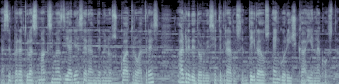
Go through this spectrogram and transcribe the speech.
Las temperaturas máximas diarias serán de menos 4 a 3, alrededor de 7 grados centígrados en Gorishka y en la costa.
